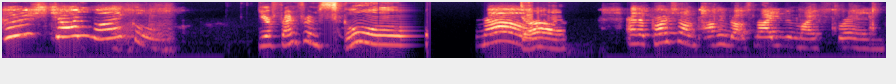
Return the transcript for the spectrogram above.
Who's John Michael? Your friend from school. No. Duh. And the person I'm talking about is not even my friend.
